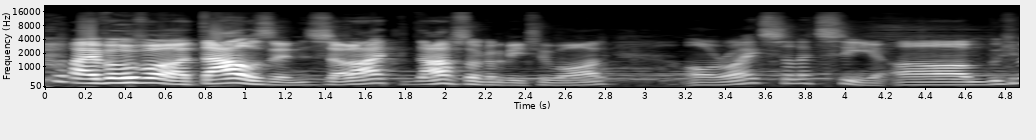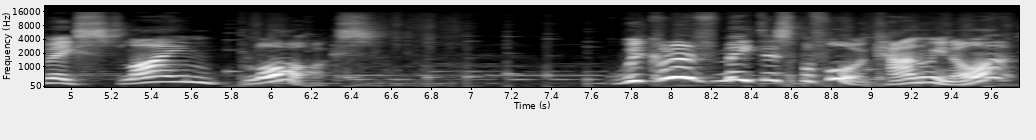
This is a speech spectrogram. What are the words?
I have over a thousand, so that, that's not going to be too hard. Alright, so let's see. Um, we can make slime blocks. We could have made this before, can we not?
